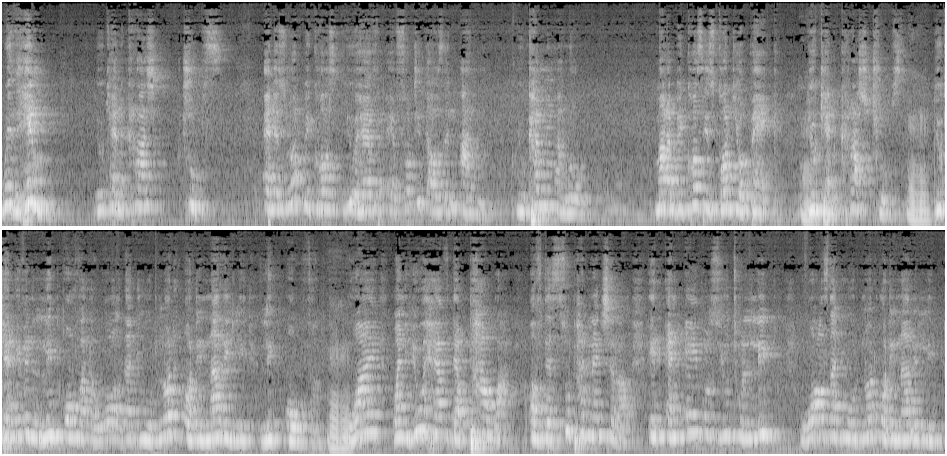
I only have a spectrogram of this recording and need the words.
with him, you can crush troops. And it's not because you have a 40,000 army. You're coming alone. Mara, because he's got your back, mm. you can crush troops. Mm-hmm. You can even leap over a wall that you would not ordinarily leap over. Mm-hmm. Why? When you have the power of the supernatural, it enables you to leap walls that you would not ordinarily leap.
